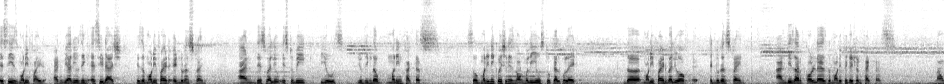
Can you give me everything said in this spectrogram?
SE is modified and we are using SE dash is a modified endurance strength. And this value is to be used using the marine factors. So marine equation is normally used to calculate the modified value of endurance strength and these are called as the modification factors. Now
